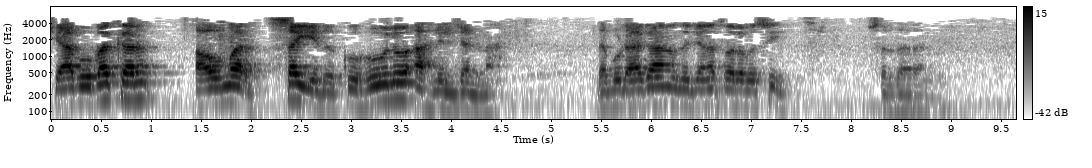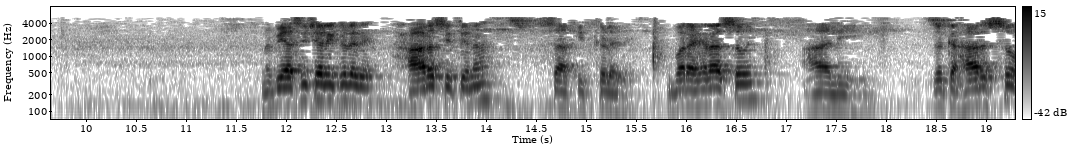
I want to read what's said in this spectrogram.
چې ابو بکر عمر سید کهول اهل الجنه د بډاګانو د جنت ولا وسی سرداران نبی اسی چلی کړه دې حارس تینا ساقط کړه دې بره راسو عالی ځکه حارس سو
